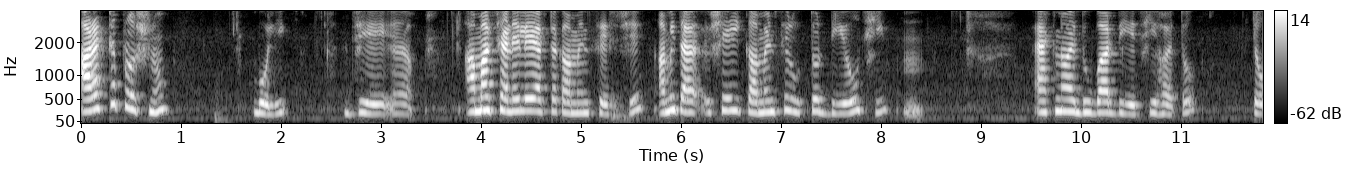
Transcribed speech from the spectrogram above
আর একটা প্রশ্ন বলি যে আমার চ্যানেলে একটা কমেন্টস এসছে, আমি তা, সেই কমেন্টসের উত্তর দিয়েওছি এক নয়, দুবার দিয়েছি হয়তো, তো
